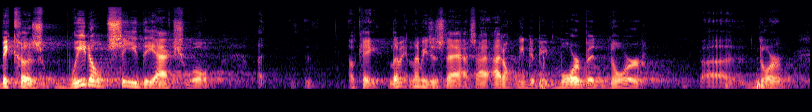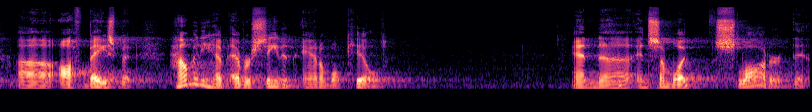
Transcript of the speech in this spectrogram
because we don't see the actual. Uh, okay, let me, let me just ask. I, I don't mean to be morbid nor, uh, nor uh, off base, but how many have ever seen an animal killed and, uh, and somewhat slaughtered then?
